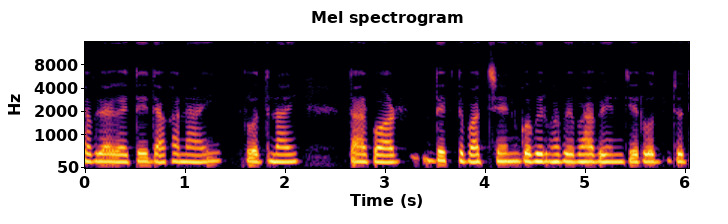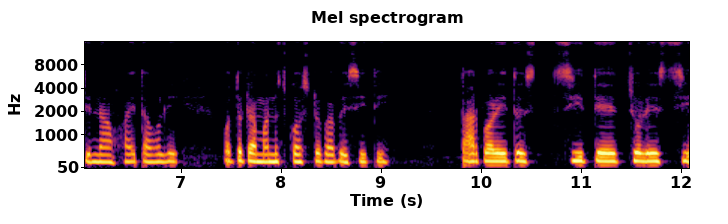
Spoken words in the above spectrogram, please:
সব জায়গাতেই দেখা নাই, রোদ নাই। তারপর দেখতে পাচ্ছেন, গভীরভাবে ভাবেন যে রোদ যদি না হয় তাহলে কতটা মানুষ কষ্ট পাবে শীতে তারপরে তো শীতে চলে এসেছি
